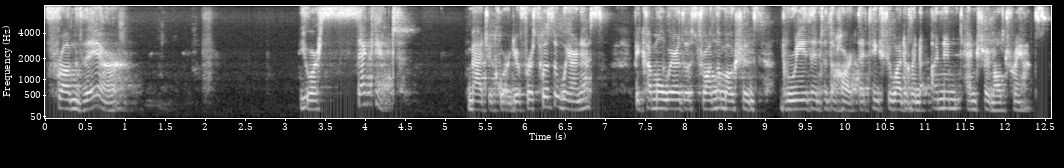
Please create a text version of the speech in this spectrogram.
From there, your second magic word, your first was awareness. Become aware of those strong emotions. Breathe into the heart. That takes you out of an unintentional trance.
